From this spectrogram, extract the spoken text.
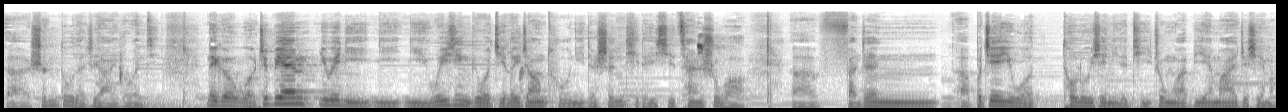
呃深度的这样一个问题。那个我这边，因为你你你微信给我截了一张图，你的身体的一些参数啊，呃，反正啊不介意我透露一些你的体重啊、BMI 这些吗？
